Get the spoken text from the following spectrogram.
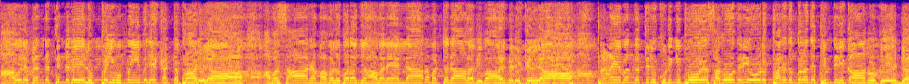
ആ ഒരു ബന്ധത്തിന്റെ പേരിൽ ഉപ്പയും ഉമ്മയും വലിയ കട്ടപ്പാടില്ല. അവസാനം അവൾ പറഞ്ഞു അവനെ അല്ലാതെ മറ്റൊരാളെ വിവാഹം കഴിക്കില്ല. പ്രണയബന്ധത്തിന് കുടുങ്ങിപ്പോയ സഹോദരിയോട് പലരും പറഞ്ഞ് പിന്തിരിക്കാൻ നോക്കുകയുണ്ട്.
